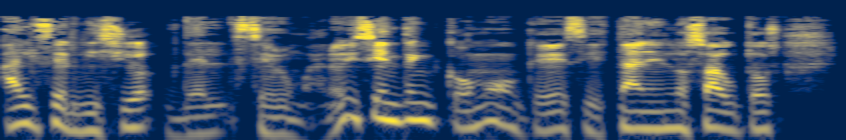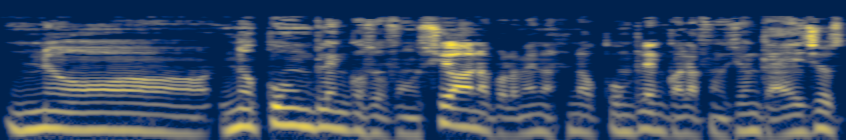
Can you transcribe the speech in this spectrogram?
al servicio del ser humano. Y sienten como que si están en los autos no, no cumplen con su función, o por lo menos no cumplen con la función que a ellos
